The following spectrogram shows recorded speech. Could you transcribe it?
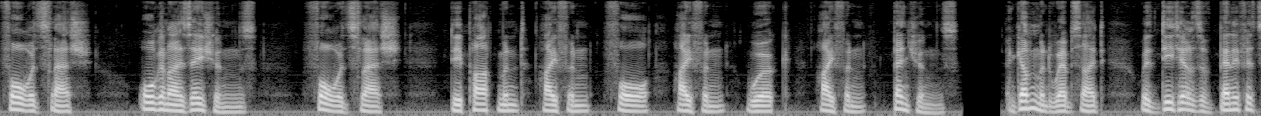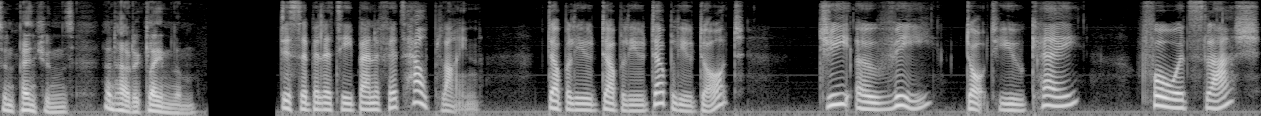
forward slash organizations forward slash department hyphen for hyphen work hyphen pensions, a government website with details of benefits and pensions and how to claim them. Disability Benefits Helpline www.gov.uk forward slash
